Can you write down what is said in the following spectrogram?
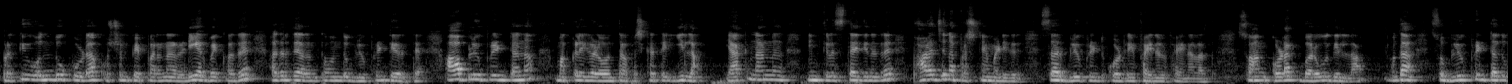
ಪ್ರತಿಯೊಂದು ಕೂಡ ಕ್ವಶನ್ ಪೇಪರನ್ನು ರೆಡಿ ಆಗಬೇಕಾದ್ರೆ ಅದರದ್ದೇ ಆದಂಥ ಒಂದು ಬ್ಲೂ ಪ್ರಿಂಟ್ ಇರುತ್ತೆ. ಆ ಬ್ಲೂ ಪ್ರಿಂಟನ್ನು ಮಕ್ಕಳಿಗೆ ಹೇಳುವಂಥ ಅವಶ್ಯಕತೆ ಇಲ್ಲ. ಯಾಕೆ ನಾನು ನಿಮ್ಗೆ ತಿಳಿಸ್ತಾ ಇದ್ದೀನಿ ಅಂದರೆ ಭಾಳ ಜನ ಪ್ರಶ್ನೆ ಮಾಡಿದ್ರಿ, ಸರ್ ಬ್ಲೂ ಪ್ರಿಂಟ್ ಕೊಡ್ರಿ ಫೈನಲ್ ಫೈನಲ್ ಅಂತ. ಸೊ ಹಂಗೆ ಕೊಡೋಕ್ಕೆ ಬರುವುದಿಲ್ಲ. ಹೌದಾ? ಸೊ ಬ್ಲೂ ಪ್ರಿಂಟ್ ಅದು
